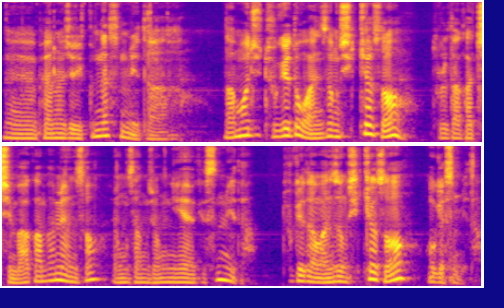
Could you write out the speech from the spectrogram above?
네, 바느질이 끝났습니다. 나머지 두 개도 완성시켜서 둘 다 같이 마감하면서 영상 정리해야겠습니다. 두 개 다 완성시켜서 오겠습니다.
